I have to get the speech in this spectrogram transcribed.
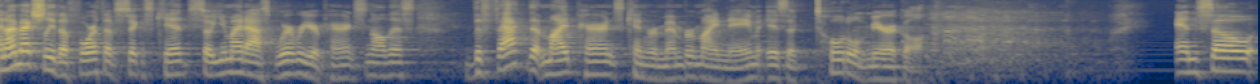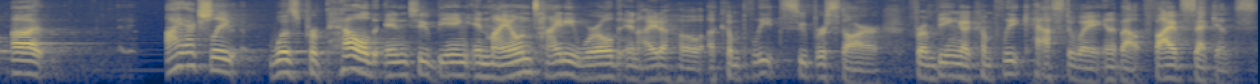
And I'm actually the fourth of six kids, so you might ask, where were your parents in all this? The fact that my parents can remember my name is a total miracle. and so uh, I actually was propelled into being in my own tiny world in Idaho a complete superstar from being a complete castaway in about five seconds.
